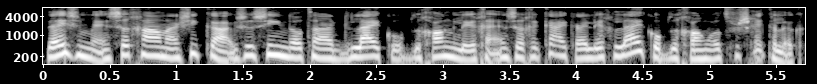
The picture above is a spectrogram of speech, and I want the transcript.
Deze mensen gaan naar ziekenhuizen, zien dat daar de lijken op de gang liggen en zeggen: Kijk, er liggen lijken op de gang, wat verschrikkelijk.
